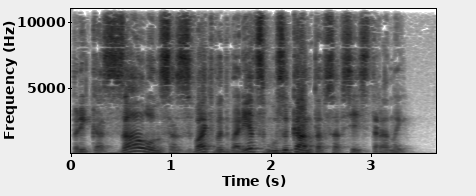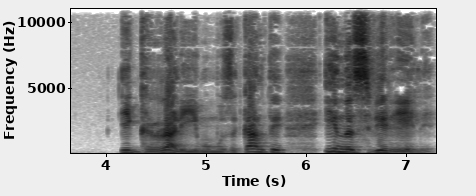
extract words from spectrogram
Приказал он созвать во дворец музыкантов со всей страны. Играли ему музыканты и на свирели,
